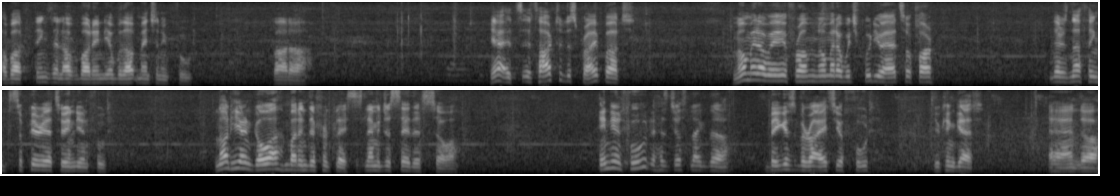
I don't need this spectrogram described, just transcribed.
about things I love about India without mentioning food? But uh, yeah, it's, it's hard to describe, but no matter where you're from, no matter which food you had so far, there's nothing superior to Indian food. Not here in Goa, but in different places. Let me just say this. So, uh, Indian food has just like the biggest variety of food you can get and uh,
